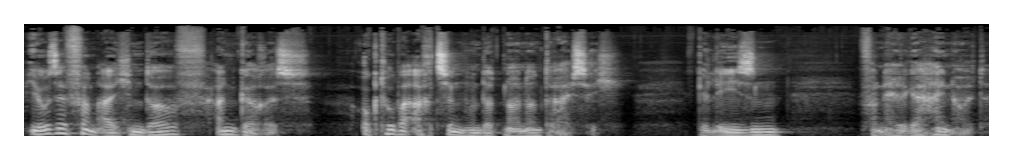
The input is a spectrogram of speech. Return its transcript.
Josef von Eichendorff an Görres, Oktober 1839. Gelesen von Helga Heinold.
